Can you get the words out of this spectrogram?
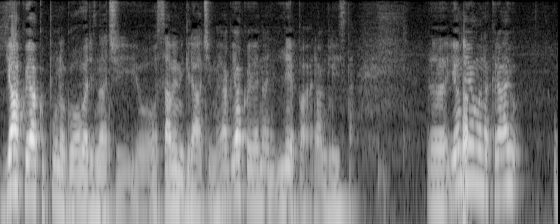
jako, jako puno govori znači, o, samim igračima. Jako, jako je jedna lijepa rang lista. E, I onda imamo na kraju, up,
